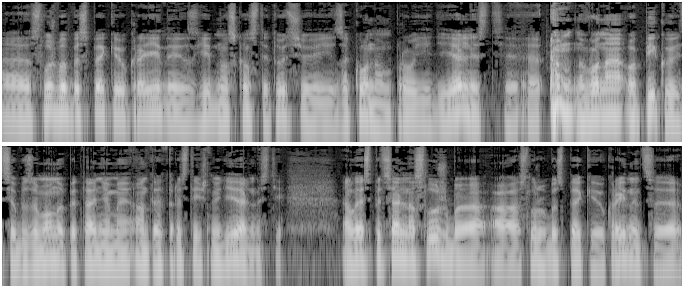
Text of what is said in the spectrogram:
Е, Служба безпеки України згідно з конституцією і законом про її діяльність, е, вона опікується безумовно питаннями антитерористичної діяльності. Але спеціальна служба, а служба безпеки України це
